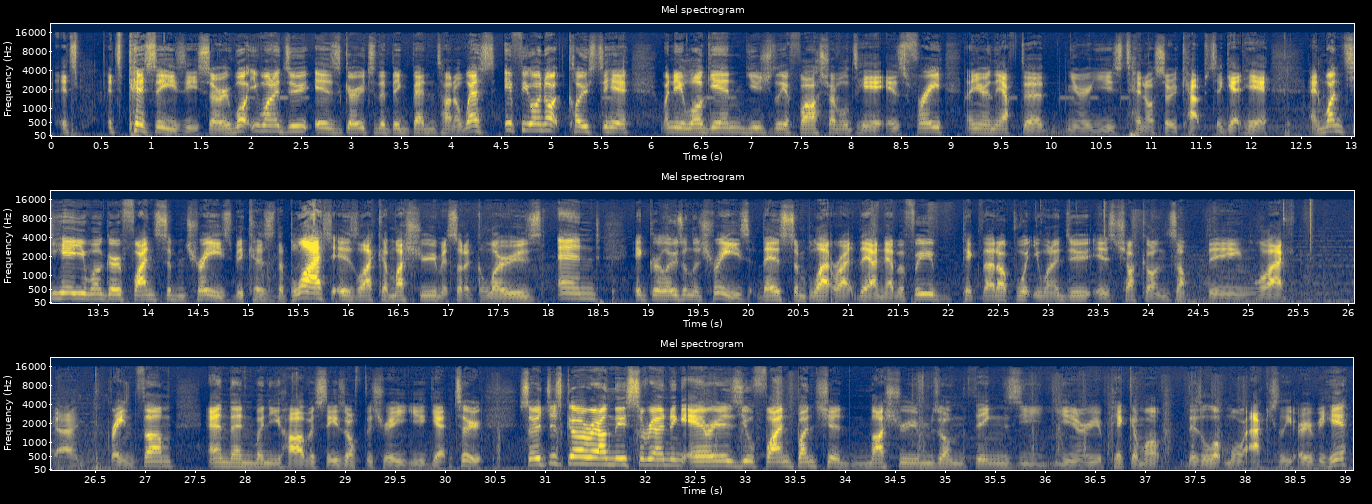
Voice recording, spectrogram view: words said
it's it's piss easy. So what you want to do is go to the Big Bend Tunnel West. If you are not close to here, when you log in, usually a fast travel to here is free, and you only have to, you know, use 10 or so caps to get here. And once you're here, you want to go find some trees, because the blight is like a mushroom, it sort of glows, and it glows on the trees. There's some blight right there. Now, before you pick that up, what you want to do is chuck on something like uh, green thumb, and then when you harvest these off the tree, you get two. So just go around these surrounding areas, you'll find bunch of mushrooms on the things, you, you know, you pick them up. There's a lot more actually over here.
